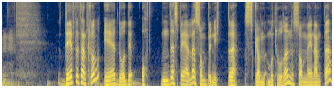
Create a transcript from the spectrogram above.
Day the Tentacle er da det åttende spillet som benytter Scum-motoren, som jeg nevnte.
